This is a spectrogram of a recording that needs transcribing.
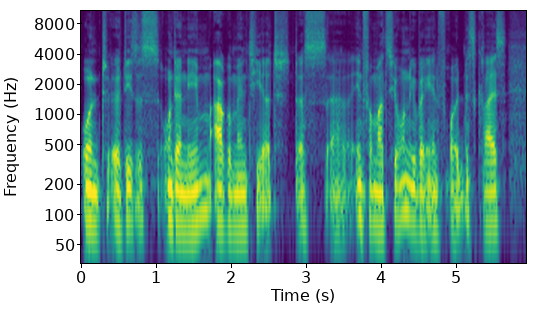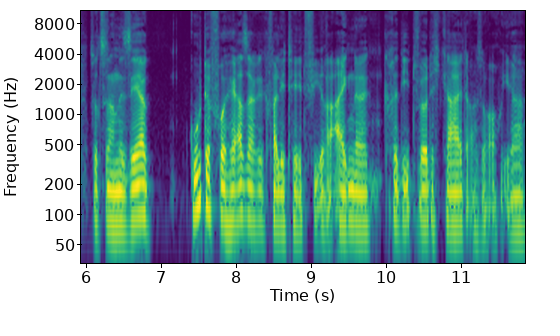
Und äh, dieses Unternehmen argumentiert, dass äh, Informationen über ihren Freundeskreis sozusagen eine sehr gute Vorhersagequalität für ihre eigene Kreditwürdigkeit, also auch ihr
